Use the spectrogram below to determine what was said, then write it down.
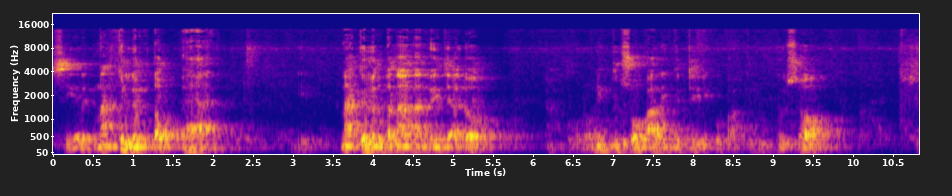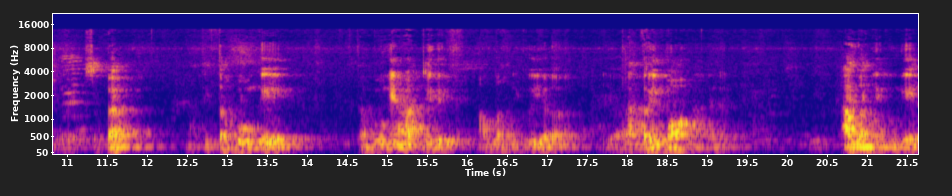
sirik. Nak gelem tobat nak gelem tenanan le njaluk. Ngapura ning dosa paling gedhe niku Pak dosa sirik. Sebab nak ditembungke tembunge awak dhewe Allah niku ya ya ora trima ngoten Allah niku nggih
